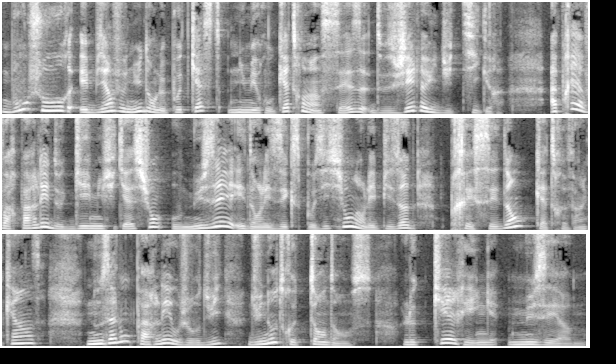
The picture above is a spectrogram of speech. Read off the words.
Bonjour et bienvenue dans le podcast numéro 96 de J'ai l'œil du tigre. Après avoir parlé de gamification au musée et dans les expositions dans l'épisode précédent 95, nous allons parler aujourd'hui d'une autre tendance, le caring museum,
